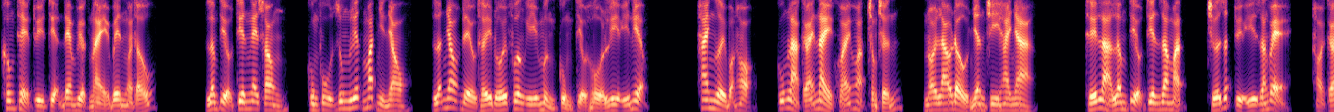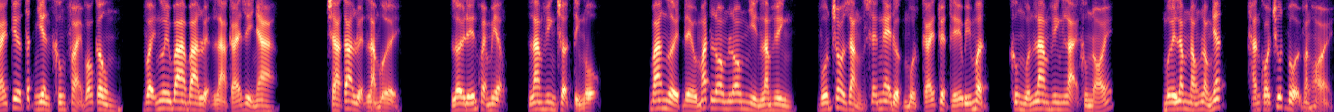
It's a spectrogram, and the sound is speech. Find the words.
không thể tùy tiện đem việc này bên ngoài đấu lâm tiểu tiên nghe xong, cùng phụ dung liếc mắt nhìn nhau, lẫn nhau đều thấy đối phương ý mừng cùng tiểu hồ ly ý niệm. Hai người bọn họ, cũng là cái này khoái hoạt trong trấn nói lao đầu nhân chi hai nha. Thế là lâm tiểu tiên ra mặt, chứa rất tùy ý dáng vẻ hỏi cái kia tất nhiên không phải võ công, vậy ngươi ba ba luyện là cái gì nha? Cha ta luyện là mười. Lời đến khoe miệng, lam hinh trợn tỉnh ngộ. Ba người đều mắt lom lom nhìn lam hinh, vốn cho rằng sẽ nghe được một cái tuyệt thế bí mật, không muốn lam hinh lại không nói. Mười lăm nóng lòng nhất, hắn có chút vội vàng hỏi,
